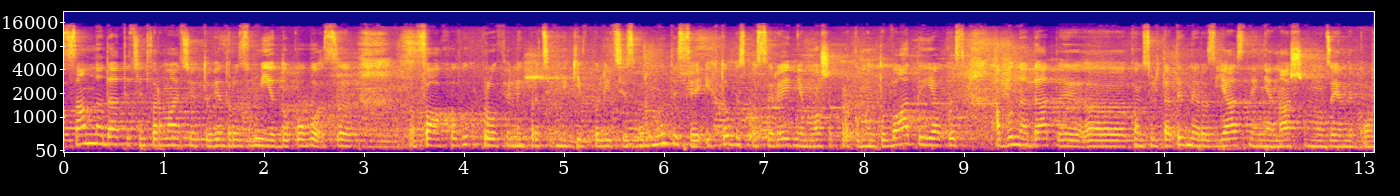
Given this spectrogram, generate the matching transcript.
сам надати цю інформацію, то він розуміє до кого з фахових профільних працівників поліції звернутися, і хто безпосередньо може прокоментувати якось або надати е, консультативне роз'яснення нашому заявнику.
